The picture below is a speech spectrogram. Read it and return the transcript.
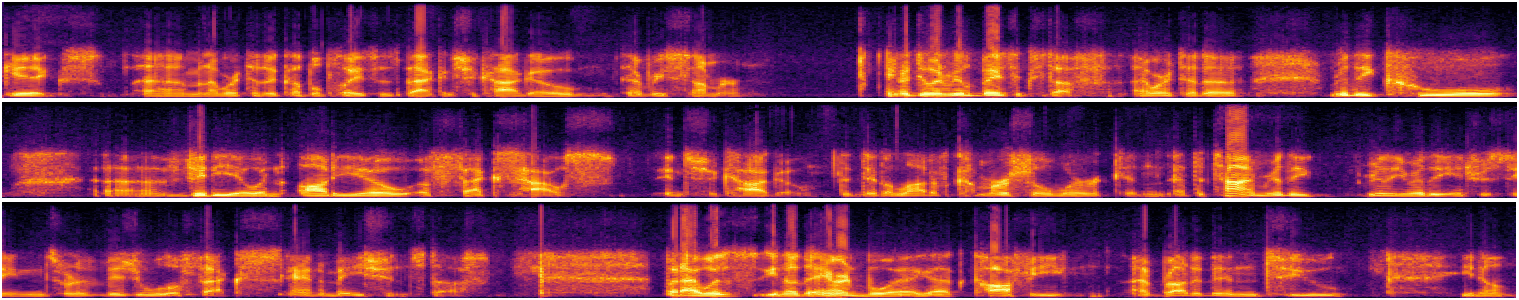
gigs, um, and I worked at a couple places back in Chicago every summer. You know, doing real basic stuff. I worked at a really cool uh, video and audio effects house in Chicago that did a lot of commercial work and at the time really really really interesting sort of visual effects animation stuff. But I was, you know, the errand boy. I got coffee. I brought it into, you know,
